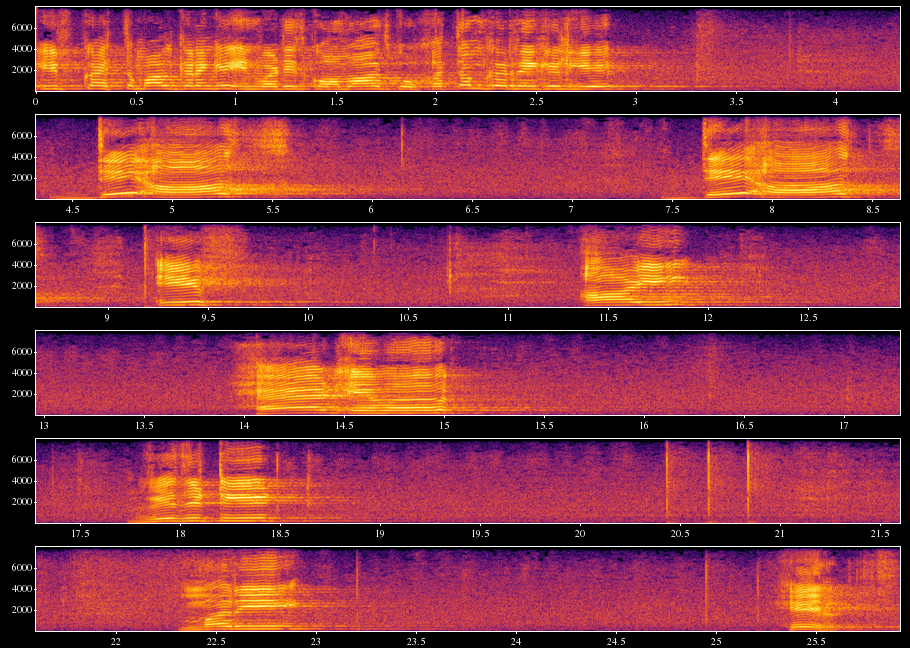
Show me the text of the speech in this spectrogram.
इफ़ का इस्तेमाल करेंगे इन्वर्टेड कॉमास को ख़त्म करने के लिए। They ask they ask if I had ever visited Murree hills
